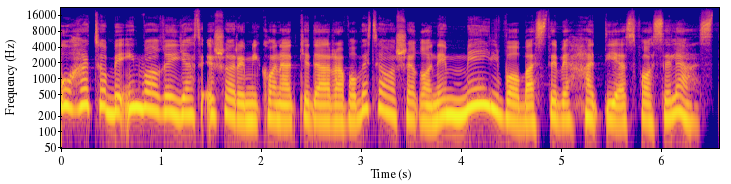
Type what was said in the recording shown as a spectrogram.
او حتی به این واقعیت اشاره می کند که در روابط عاشقانه میل وابسته به حدی از فاصله است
